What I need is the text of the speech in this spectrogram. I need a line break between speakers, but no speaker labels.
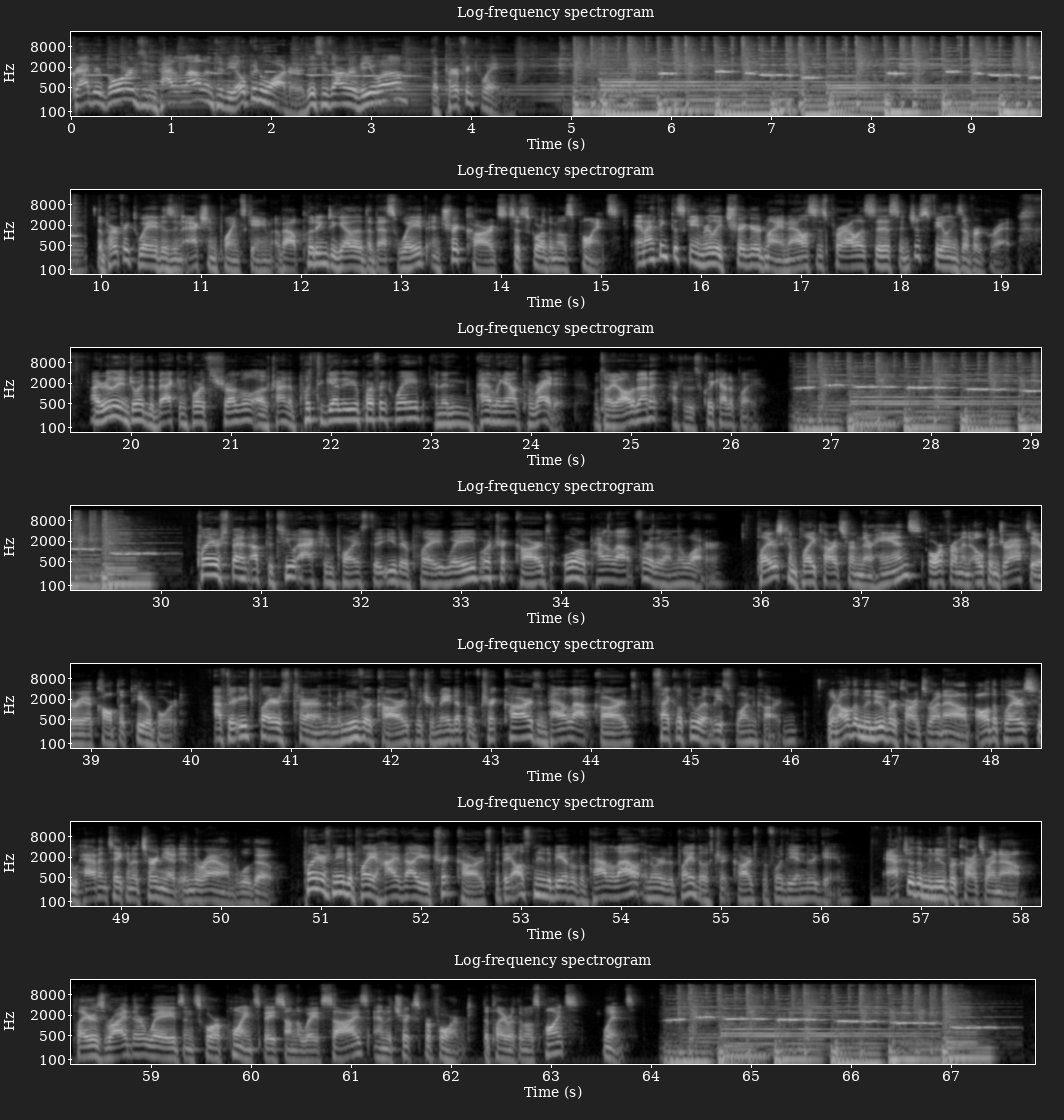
Grab your boards and paddle out into the open water. This is our review of The Perfect Wave.
The Perfect Wave is an action points game about putting together the best wave and trick cards to score the most points. And I think this game really triggered my analysis paralysis and just feelings of regret.
I really enjoyed the back and forth struggle of trying to put together your perfect wave and then paddling out to ride it. We'll tell you all about it after this quick how to play. Players spend up to two action points to either play wave or trick cards or paddle out further on the water.
Players can play cards from their hands or from an open draft area called the pier board.
After each player's turn, the maneuver cards, which are made up of trick cards and paddle out cards, cycle through at least one card.
When all the maneuver cards run out, all the players who haven't taken a turn yet in the round will go.
Players need to play high value trick cards, but they also need to be able to paddle out in order to play those trick cards before the end of the game.
After the maneuver cards run out, players ride their waves and score points based on the wave size and the tricks performed. The player with the most points wins.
